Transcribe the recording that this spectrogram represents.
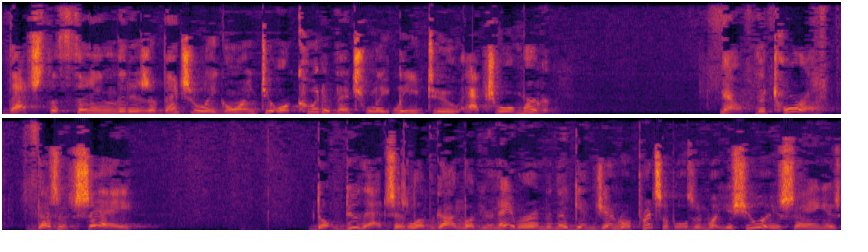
that's the thing that is eventually going to, or could eventually lead to actual murder. Now, the Torah doesn't say don't do that. It says love God, love your neighbor. I mean, again, general principles. And what Yeshua is saying is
